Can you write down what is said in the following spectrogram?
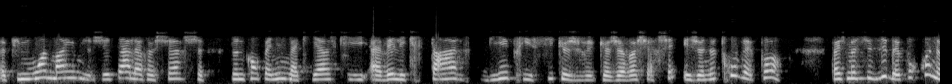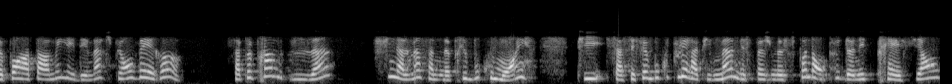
Euh, puis moi-même, j'étais à la recherche d'une compagnie de maquillage qui avait les critères bien précis que je, que je recherchais et je ne trouvais pas je me suis dit, ben, pourquoi ne pas entamer les démarches, puis on verra. Ça peut prendre 10 ans. Finalement, ça me a pris beaucoup moins. Puis ça s'est fait beaucoup plus rapidement, mais je me suis pas non plus donné de pression.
